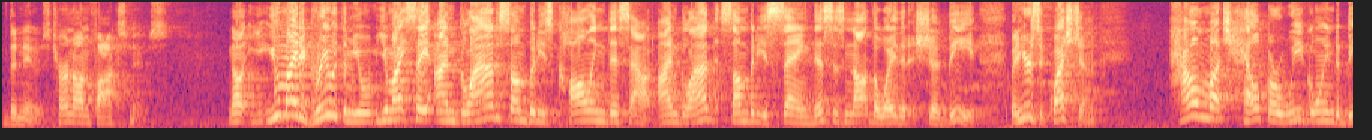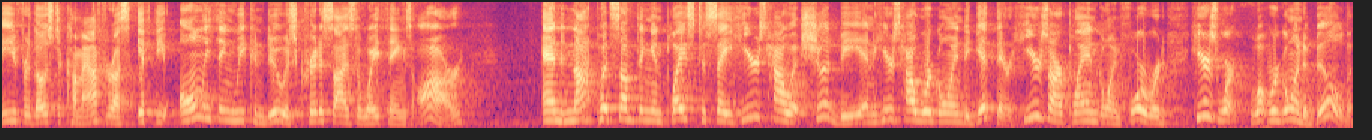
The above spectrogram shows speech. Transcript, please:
the news. Turn on Fox News. Now, you might agree with them. You, you might say, I'm glad somebody's calling this out. I'm glad that somebody is saying this is not the way that it should be. But here's the question How much help are we going to be for those to come after us if the only thing we can do is criticize the way things are and not put something in place to say, here's how it should be, and here's how we're going to get there. Here's our plan going forward. Here's what we're going to build.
